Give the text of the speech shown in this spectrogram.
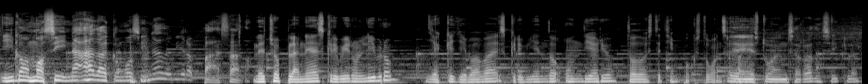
Y Como si nada, como si nada hubiera pasado. de hecho planea escribir un libro, ya que llevaba escribiendo un diario todo este tiempo que estuvo encerrado. Eh, estuvo encerrada, sí, claro.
